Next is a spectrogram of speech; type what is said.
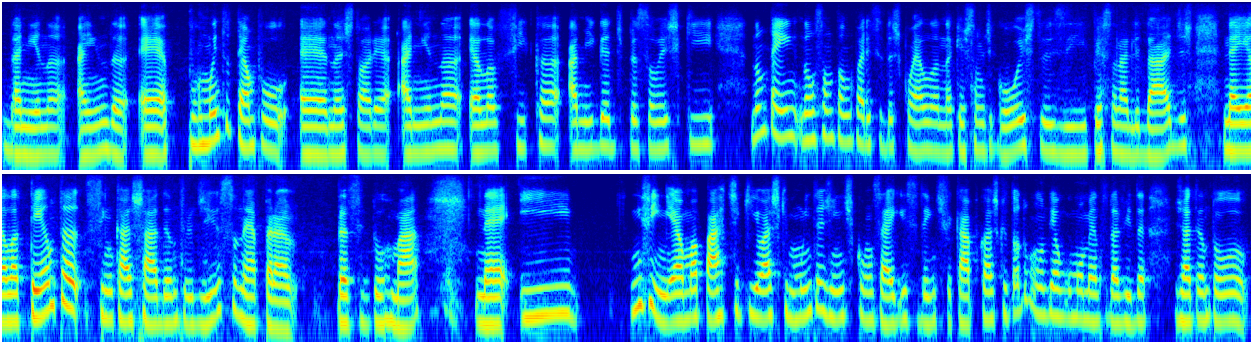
da Nina ainda, é, por muito tempo é, na história, a Nina, ela fica amiga de pessoas que não tem, não são tão parecidas com ela na questão de gostos e personalidades, né? E ela tenta se encaixar dentro disso, né, para para se turmar, né? E enfim, é uma parte que eu acho que muita gente consegue se identificar, porque eu acho que todo mundo em algum momento da vida já tentou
